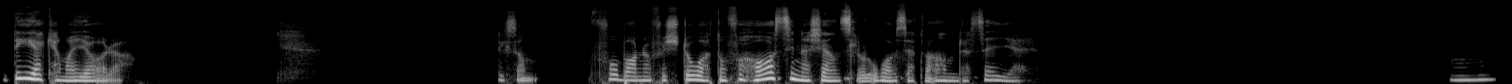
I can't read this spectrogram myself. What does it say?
Det kan man göra. Liksom få barnen att förstå att de får ha sina känslor oavsett vad andra säger. Mm.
